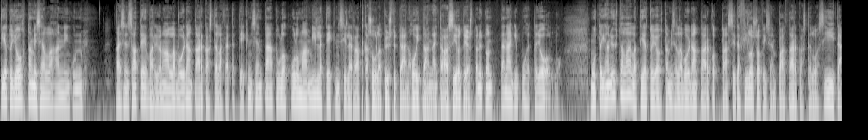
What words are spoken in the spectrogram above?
Tietojohtamisellahan niin kuin, tai sen sateenvarjon alla voidaan tarkastella tätä teknisempää tulokulmaa, millä teknisillä ratkaisuilla pystytään hoitamaan näitä asioita, joista nyt on tänäänkin puhetta jo ollut. Mutta ihan yhtä lailla tietojohtamisella voidaan tarkoittaa sitä filosofisempaa tarkastelua siitä,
